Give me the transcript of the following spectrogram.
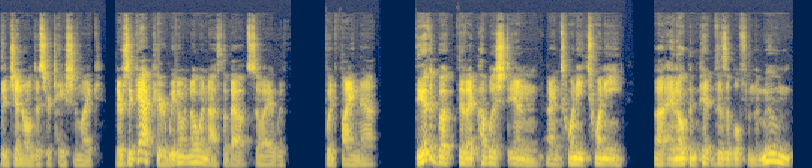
the general dissertation like there's a gap here we don't know enough about. So I would would find that. The other book that I published in in 2020, uh, an open pit visible from the moon,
